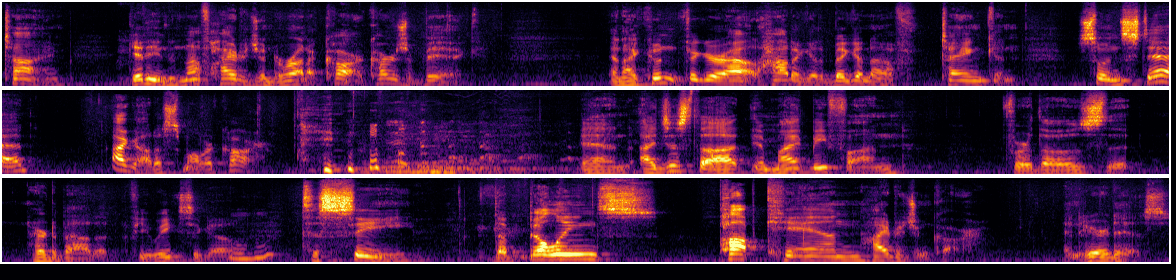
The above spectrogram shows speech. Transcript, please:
time getting enough hydrogen to run a car. Cars are big. And I couldn't figure out how to get a big enough tank. And so instead, I got a smaller car. and I just thought it might be fun for those that heard about it a few weeks ago mm-hmm. to see the Billings pop can hydrogen car. And here it is.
